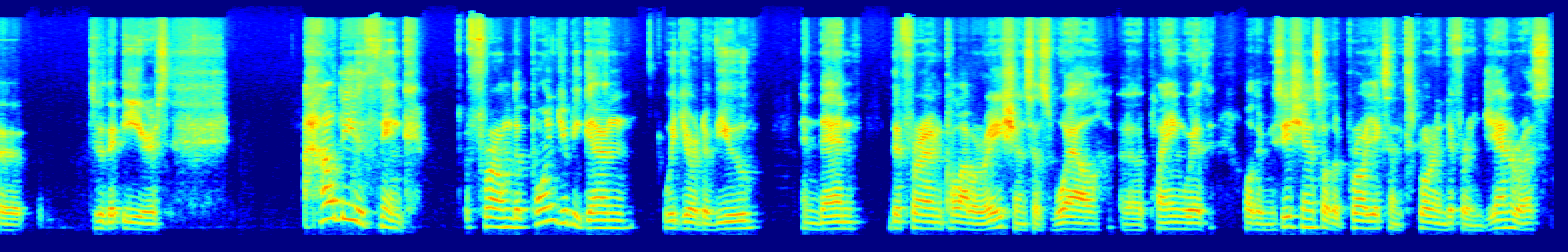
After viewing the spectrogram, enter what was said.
uh, to the ears. How do you think from the point you began with your debut and then different collaborations as well uh, playing with other musicians other projects and exploring different genres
